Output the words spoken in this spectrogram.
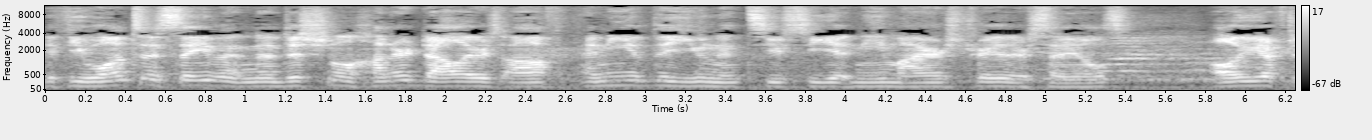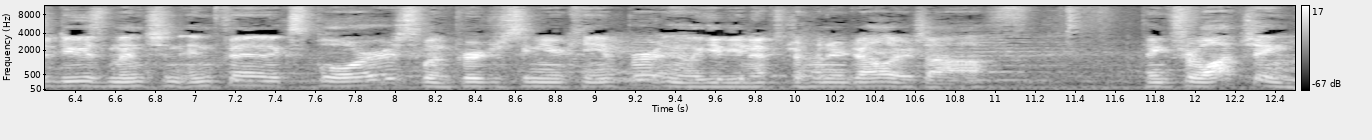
If you want to save an additional $100 off any of the units you see at Niemeyer's trailer sales, all you have to do is mention Infinite Explorers when purchasing your camper and they'll give you an extra $100 off. Thanks for watching.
